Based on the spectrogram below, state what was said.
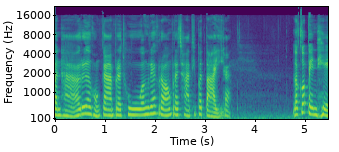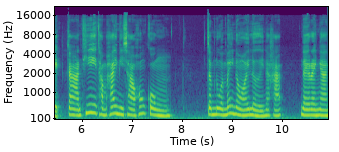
ปัญหาเรื่องของการประท้วงเรียกร้องประชาธิปไตยค่ะแล้วก็เป็นเหตุการณ์ที่ทำให้มีชาวฮ่องกงจำนวนไม่น้อยเลยนะคะ ในรายงาน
